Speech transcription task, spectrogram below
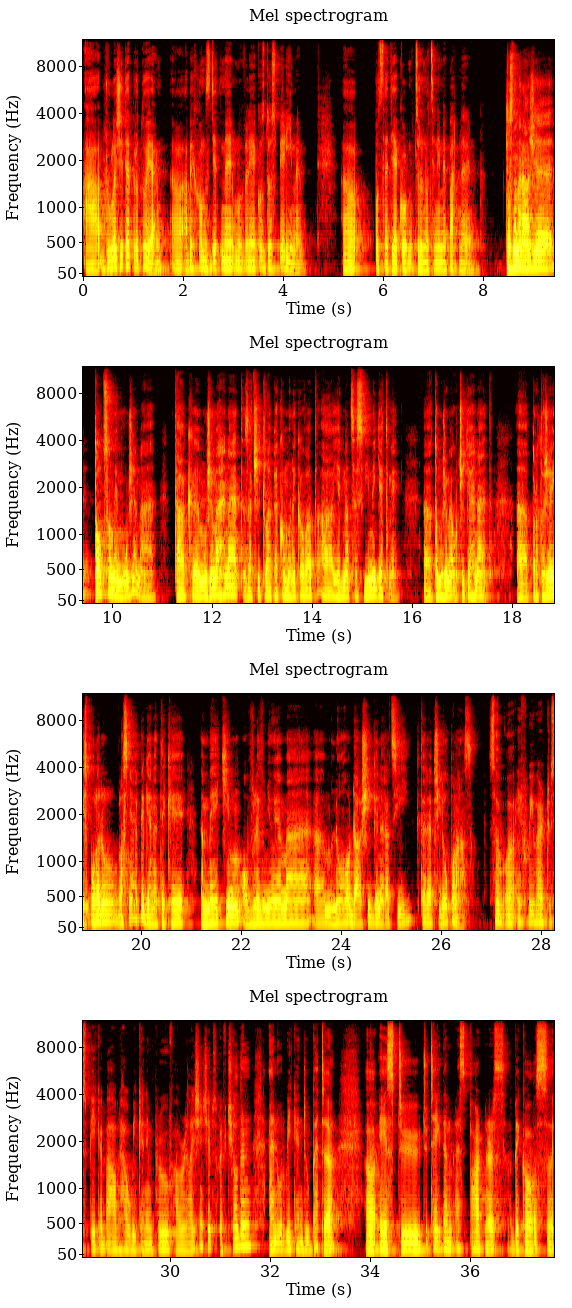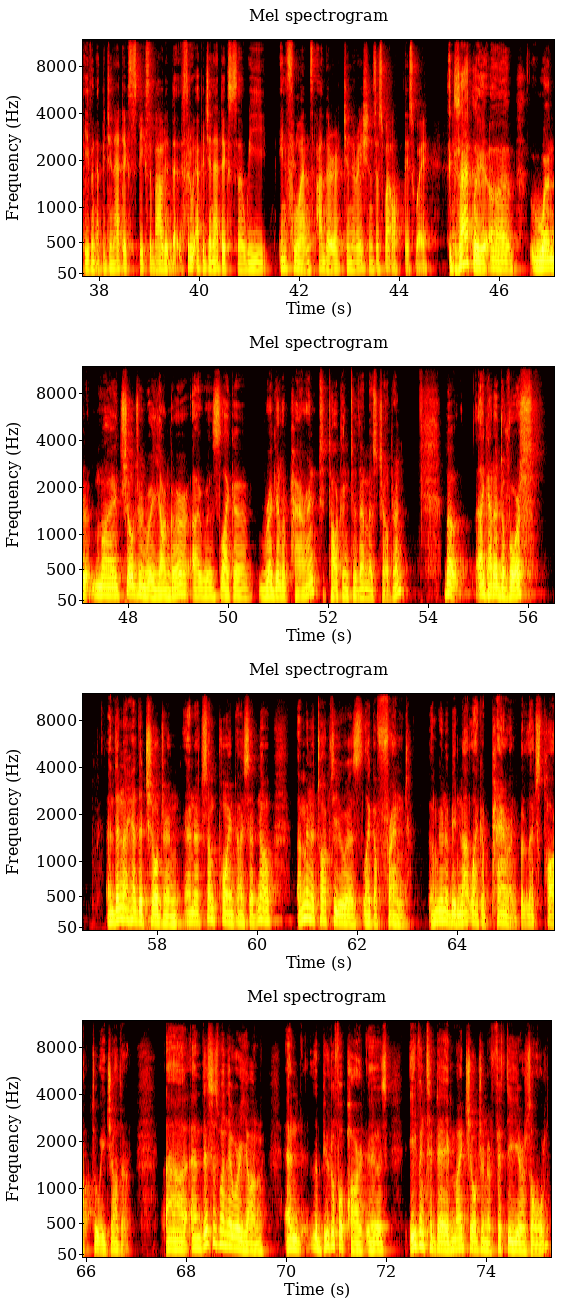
A důležité proto je, eh, abychom s dětmi mluvili jako s dospělými, eh, v podstatě jako s rovnocenými partnery. To znamená, že to, co my můžeme, tak můžeme hned začít lépe komunikovat a jednat se svými dětmi. Eh, to můžeme určitě hned, eh, protože i z pohledu vlastně epigenetiky my tím ovlivňujeme eh, mnoho dalších generací, které přijdou po nás. So, uh, if we were to speak about how we can improve our relationships with children and what we can do better, uh, is to, to take them as partners, because uh, even epigenetics speaks about it. That through epigenetics, uh, we influence other generations as well this way. Exactly. Uh, when my children were younger, I was like a regular parent talking to them as children. But I got a divorce and then I had the children. And at some point I said, no, I'm going to talk to you as like a friend. I'm going to be not like a parent, but let's talk to each other. Uh, and this is when they were young. And the beautiful part is even today, my children are 50 years old,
